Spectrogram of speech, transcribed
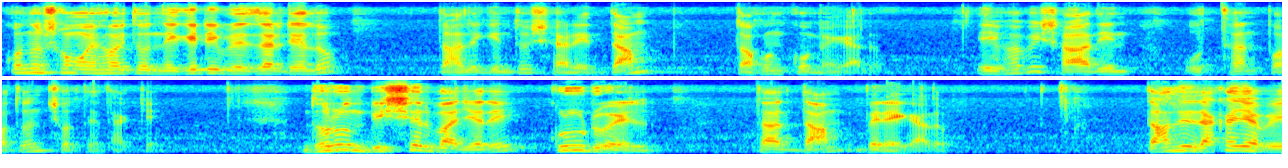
কোনো সময় হয়তো নেগেটিভ রেজাল্ট এলো, তাহলে কিন্তু শেয়ারের দাম তখন কমে গেল। এইভাবেই সারাদিন উত্থান পতন চলতে থাকে। ধরুন বিশ্বের বাজারে ক্রুড অয়েল তার দাম বেড়ে গেল। তাহলে দেখা যাবে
